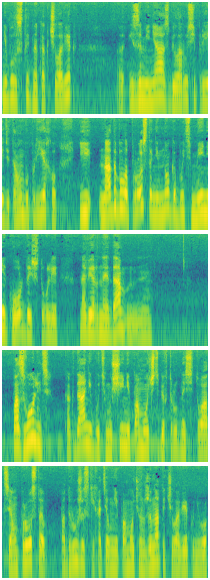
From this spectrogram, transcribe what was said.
Мне было стыдно, как человек э, из-за меня с Беларуси приедет, а он бы приехал. И надо было просто немного быть менее гордой, что ли, наверное, да, позволить когда-нибудь мужчине помочь тебе в трудной ситуации. А он просто по-дружески хотел мне помочь. Он женатый человек, у него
